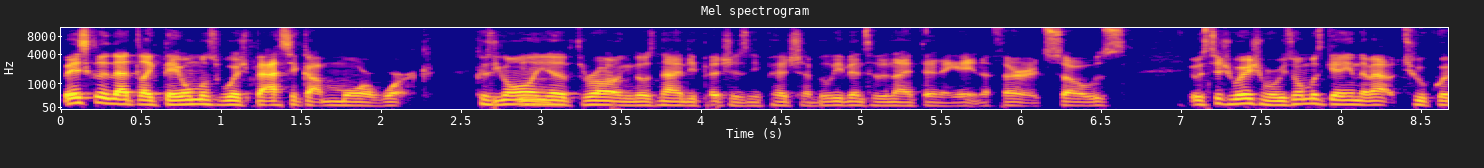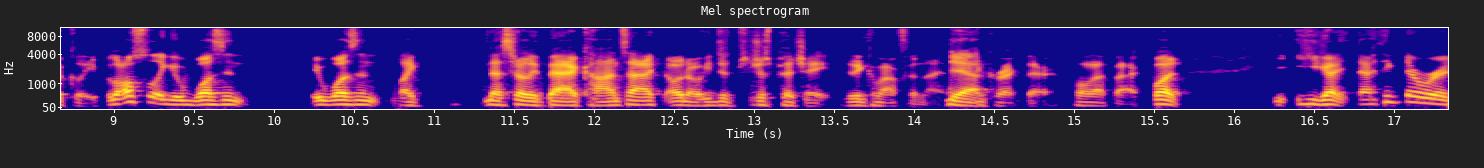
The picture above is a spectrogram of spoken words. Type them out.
Basically, that like they almost wish Bassitt got more work because he only mm. ended up throwing those 90 pitches and he pitched, I believe, into the ninth inning, eight and a third. So it was it was a situation where he was almost getting them out too quickly. But also like it wasn't it wasn't like necessarily bad contact. Oh no, he did just pitch eight. He didn't come out for the ninth. Yeah, incorrect there. Pull that back. But he got I think there were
